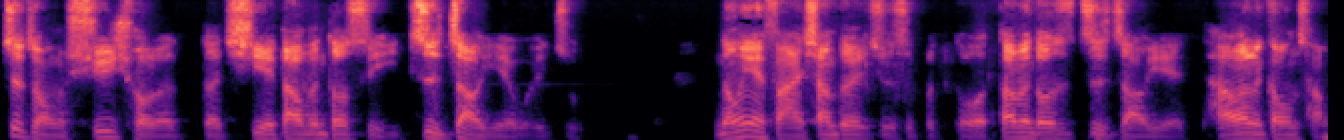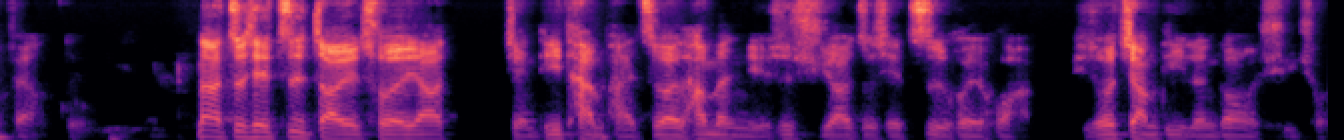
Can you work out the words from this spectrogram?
这种需求的的企业大部分都是以制造业为主，农业反而相对就是不多，大部分都是制造业。台湾的工厂非常多。那这些制造业除了要减低碳排之外，他们也是需要这些智慧化，比如说降低人工的需求，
